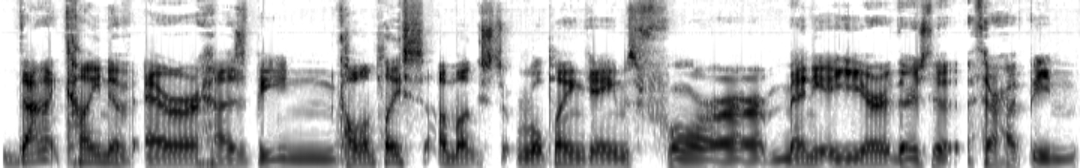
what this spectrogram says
that kind of error has been commonplace amongst role playing games for many a year. There's a, there have been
